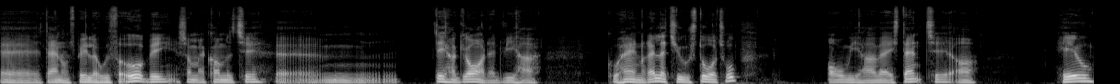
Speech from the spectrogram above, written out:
Øh, der er nogle spillere ude fra AB, som er kommet til. Øh, det har gjort, at vi har kunne have en relativt stor trup, og vi har været i stand til at hæve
